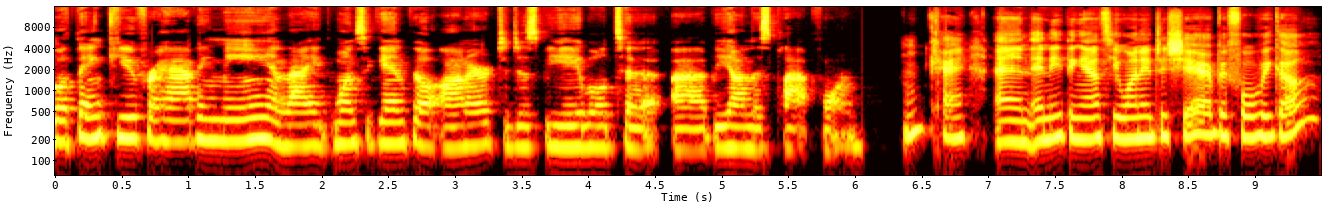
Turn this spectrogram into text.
Well, thank you for having me. And I once again feel honored to just be able to uh, be on this platform. Okay. And anything else you wanted to share before we go?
